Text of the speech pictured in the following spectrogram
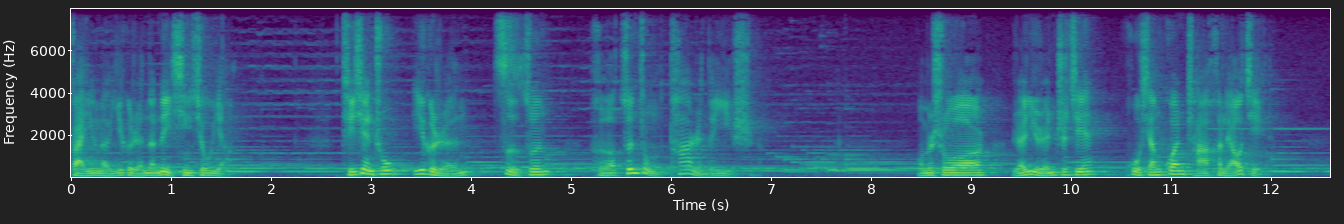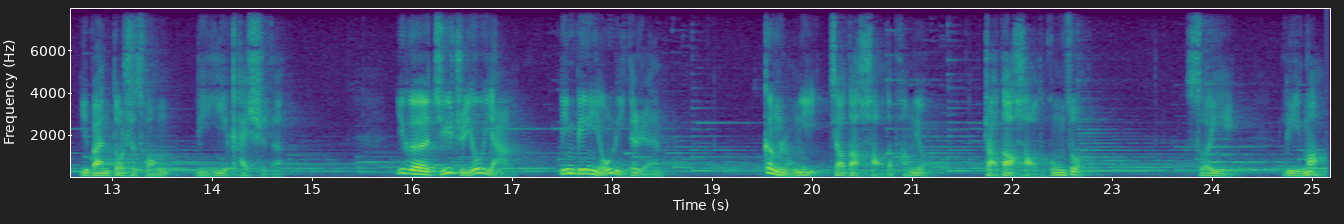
反映了一个人的内心修养，体现出一个人自尊和尊重他人的意识。我们说，人与人之间互相观察和了解，一般都是从礼仪开始的。一个举止优雅、彬彬有礼的人。更容易交到好的朋友，找到好的工作，所以礼貌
